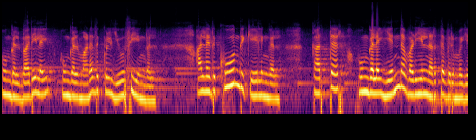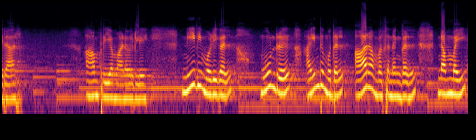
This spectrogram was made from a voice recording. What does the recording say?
உங்கள் பதிலை உங்கள் மனதுக்குள் யோசியுங்கள். அல்லது கூர்ந்து கேளுங்கள். கர்த்தர் உங்களை எந்த வழியில் நடத்த விரும்புகிறார்? ஆம் பிரியமானவர்களே நீதிமொழிகள் மூன்று ஐந்து முதல் ஆறாம் வசனங்கள் நம்மை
